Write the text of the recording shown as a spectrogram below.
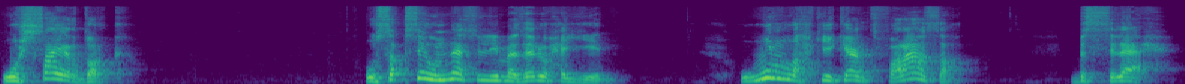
واش صاير درك؟ وسقسيو الناس اللي مازالوا حيين. والله كي كانت فرنسا بالسلاح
